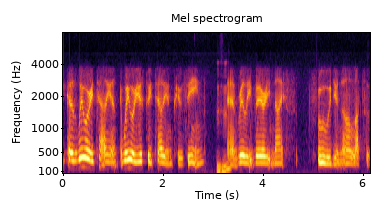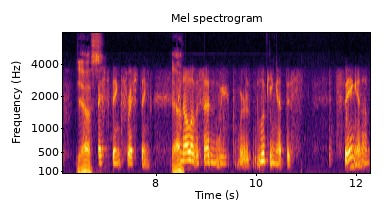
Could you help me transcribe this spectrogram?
because we were Italian. We were used to Italian cuisine Mhm. and really very nice food. You know, lots of Yes. fresh things, fresh things. Yeah. And all of a sudden, we were looking at this thing, and I'm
